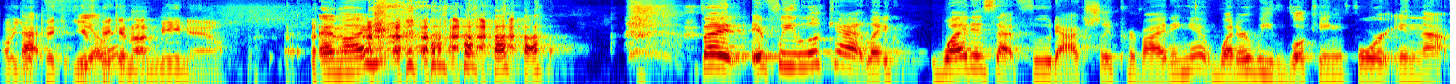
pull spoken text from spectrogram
Oh, you're, pick, you're picking on me now. Am I? but if we look at like, what is that food actually providing it? What are we looking for in that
